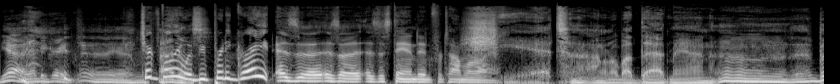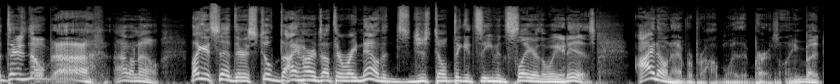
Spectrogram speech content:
yeah, that'd be great. Yeah, yeah, Chuck Billy would be pretty great as a as a as a stand-in for Tom Araya. Shit, I don't know about that, man. Uh, but there's no, uh, I don't know. Like I said, there's still diehards out there right now that just don't think it's even Slayer the way it is. I don't have a problem with it personally, but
